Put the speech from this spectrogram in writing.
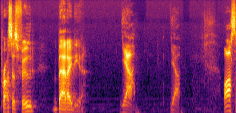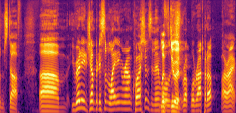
processed food, bad idea. Yeah. Yeah. Awesome stuff. Um, you ready to jump into some lightning round questions, and then Let's we'll do it. we'll wrap it up. All right.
